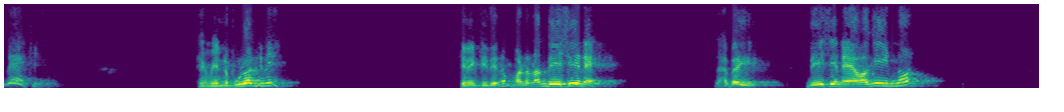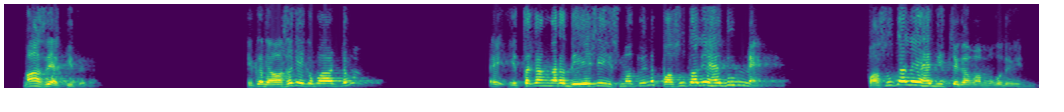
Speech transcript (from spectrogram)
නැහැ කියලා. එහෙම වෙන්න පුළුවන් නේ. කෙනෙක් හිතෙනවා මට නම් දේශේ නැහැ. හැබැයි දේශේ නැහැ වගේ ඉන්නවා මාසයක් විතර. එක දවසක එකපාරටම ඒ එතකන් අර දේශේ ඉස්මතු වෙන පසුතලය හැදුන්නේ නැහැ. පසුතලය හැදිච්ච ගමන් මොකද වෙන්නේ?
